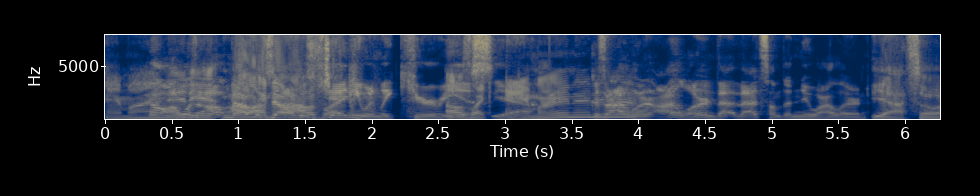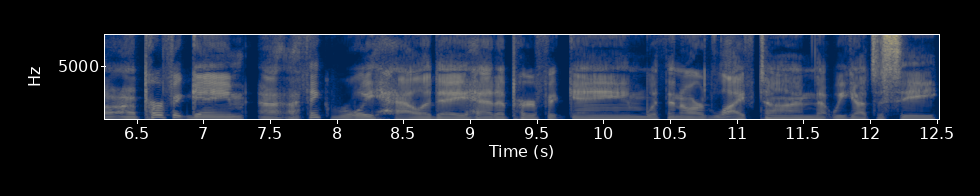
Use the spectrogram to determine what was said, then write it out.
"Am I?" no, an I was, I, idiot? I no, was, know, I was, like- genuinely curious. I was like, yeah. "Am I an idiot?" Because I learned, I learned that that's something new I learned. Yeah, so a, a perfect game. Uh, I think Roy Halladay had a perfect game within our lifetime that we got to see.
